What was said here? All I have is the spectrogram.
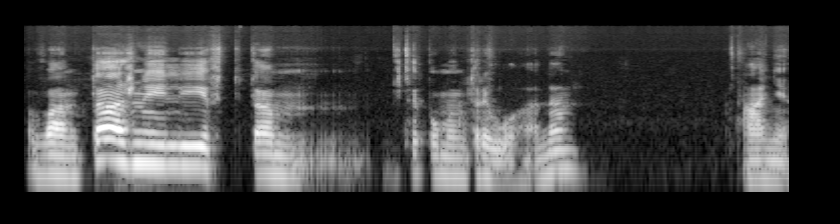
Вантажний ліфт, там, це, по-моєму, тривога, да? А, ні.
